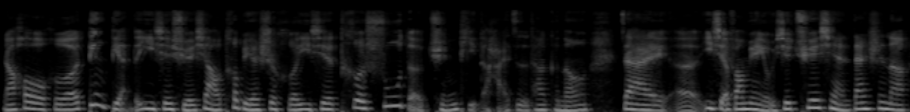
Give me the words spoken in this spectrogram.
然后和定点的一些学校，特别是和一些特殊的群体的孩子，他可能在呃一些方面有一些缺陷，但是呢，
